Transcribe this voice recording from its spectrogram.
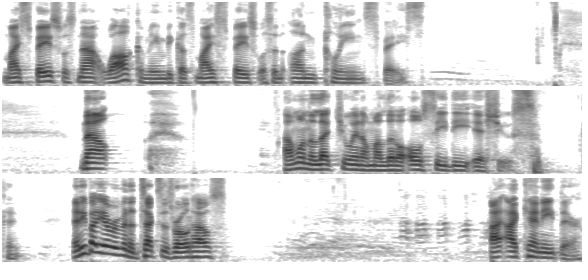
my space was not welcoming because my space was an unclean space. Now, I want to let you in on my little OCD issues. Okay. Anybody ever been to Texas Roadhouse? I, I can't eat there.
